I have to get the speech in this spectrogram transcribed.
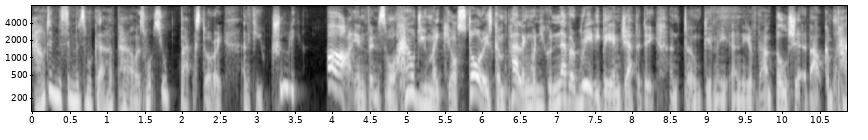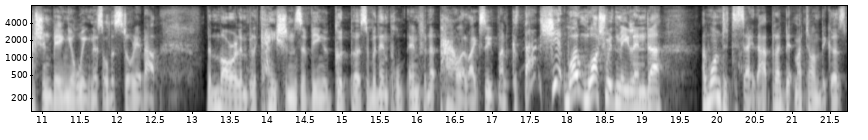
How did Miss Invincible get her powers? What's your backstory? And if you truly are invincible, how do you make your stories compelling when you can never really be in jeopardy? And don't give me any of that bullshit about compassion being your weakness or the story about." The moral implications of being a good person with infinite power like Superman, because that shit won't wash with me, Linda. I wanted to say that, but I bit my tongue because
